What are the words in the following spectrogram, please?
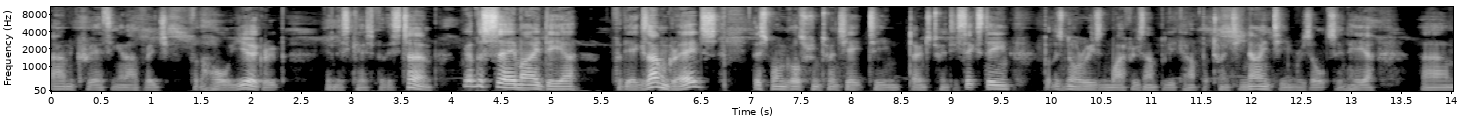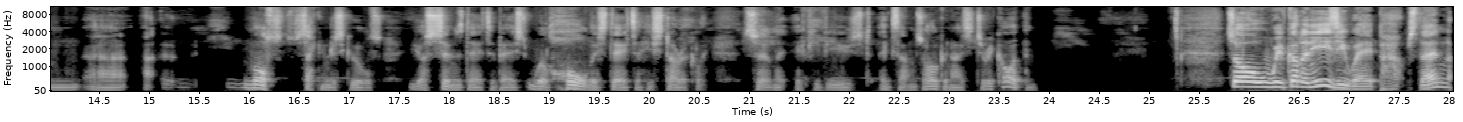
and creating an average for the whole year group, in this case for this term. We have the same idea for the exam grades. This one goes from 2018 down to 2016, but there's no reason why, for example, you can't put 2019 results in here. Um, uh, most secondary schools, your SIMS database will hold this data historically, certainly if you've used Exams Organizer to record them. So we've got an easy way, perhaps then,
